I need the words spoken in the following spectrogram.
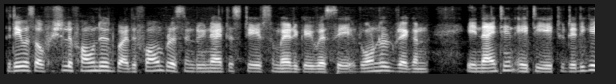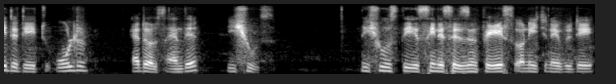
the day was officially founded by the former President of the United States of America (USA) Ronald Reagan in 1988 to dedicate the day to older adults and their issues. The issues the senior citizens face on each and every day,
